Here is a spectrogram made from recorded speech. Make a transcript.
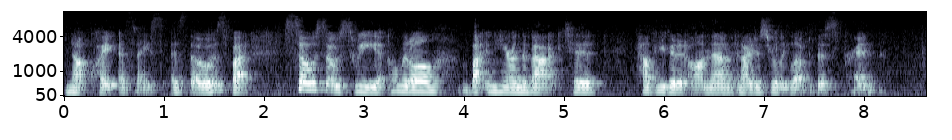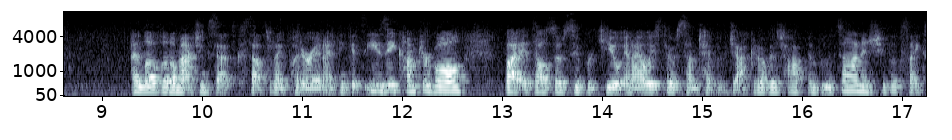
not quite as nice as those, but so, so sweet. A little button here on the back to help you get it on them. And I just really loved this print. I love little matching sets because that's what I put her in. I think it's easy, comfortable, but it's also super cute. And I always throw some type of jacket over the top and boots on and she looks like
